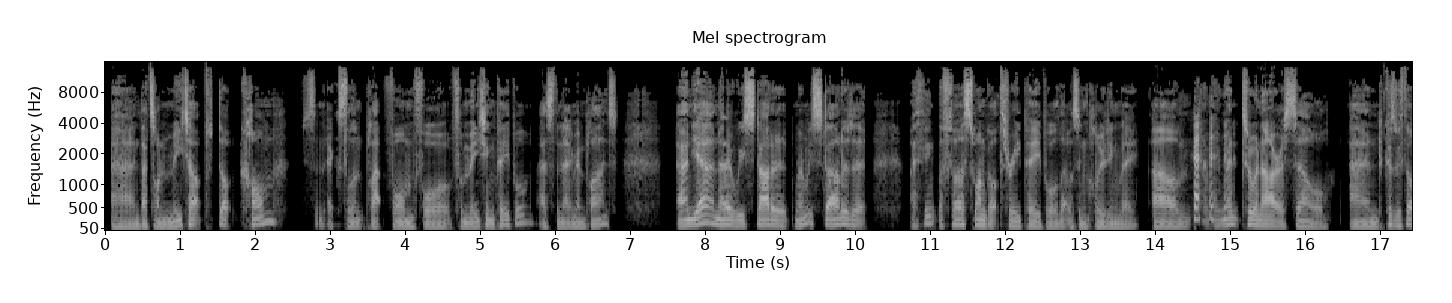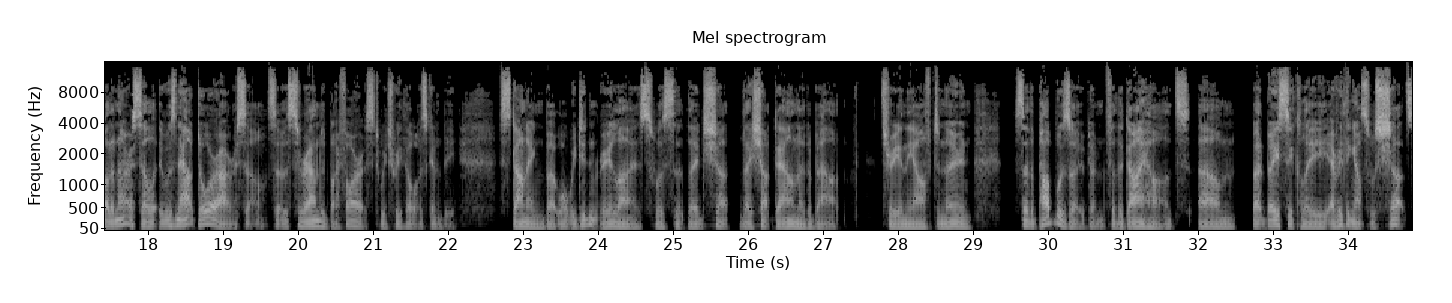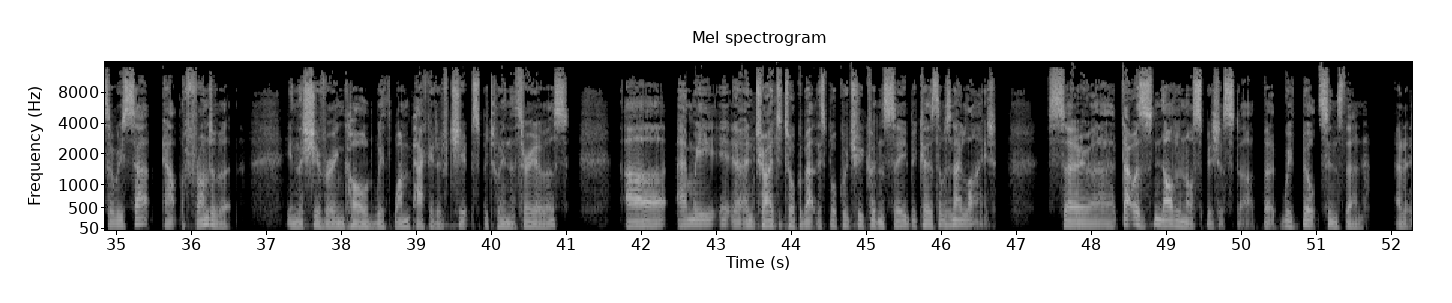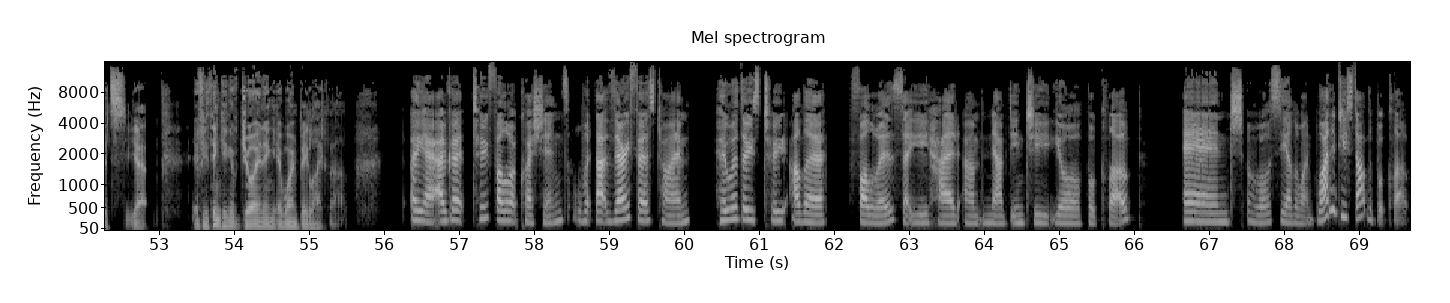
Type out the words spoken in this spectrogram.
and that's on meetup.com. It's an excellent platform for, for meeting people, as the name implies. And yeah, no, we started it when we started it. I think the first one got three people. That was including me. Um, and we went to an RSL, and because we thought an RSL, it was an outdoor RSL, so it was surrounded by forest, which we thought was going to be stunning. But what we didn't realize was that they'd shut they shut down at about three in the afternoon. So the pub was open for the diehards, um, but basically everything else was shut. So we sat out the front of it in the shivering cold with one packet of chips between the three of us. Uh, and we and tried to talk about this book, which we couldn't see because there was no light. So uh, that was not an auspicious start, but we've built since then. And it's, yeah, if you're thinking of joining, it won't be like that. Oh, yeah. I've got two follow up questions. That very first time, who were those two other followers that you had um, nabbed into your book club? And oh, what was the other one? Why did you start the book club?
